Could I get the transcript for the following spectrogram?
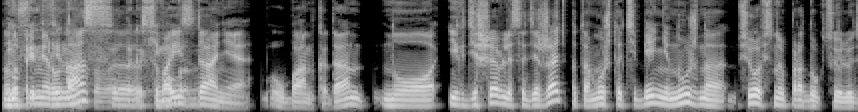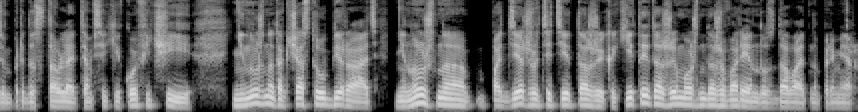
Ну, ну например, у нас э, свои образом? здания у банка, да, но их дешевле содержать, потому что тебе не нужно всю офисную продукцию людям предоставлять, там всякие кофе, чаи. Не нужно так часто убирать, не нужно поддерживать эти этажи. Какие-то этажи можно даже в аренду сдавать, например.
